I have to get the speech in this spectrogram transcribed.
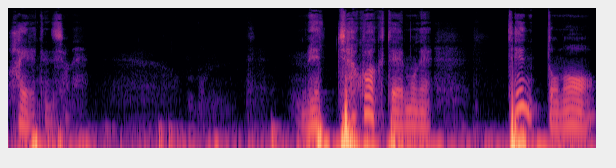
入れてんですよね。めっちゃ怖くて、もうね、テントの、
